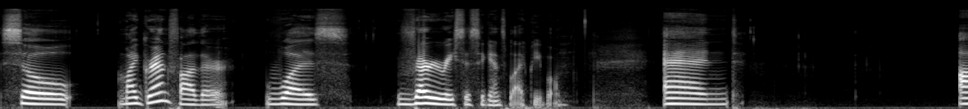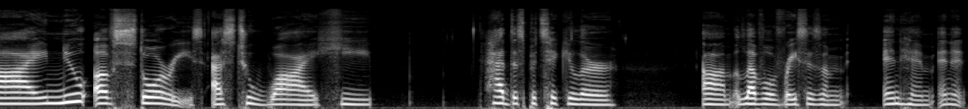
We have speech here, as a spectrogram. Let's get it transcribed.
So, my grandfather was very racist against black people. And I knew of stories as to why he had this particular um, level of racism in him and it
